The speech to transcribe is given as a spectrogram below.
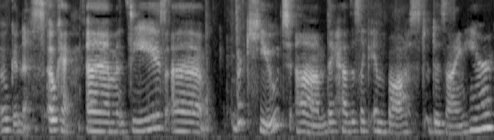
Oh goodness. Okay. Um, these, uh, they're cute. Um, they have this like embossed design here,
